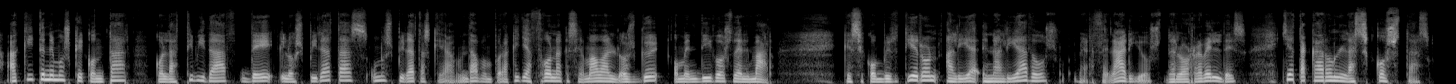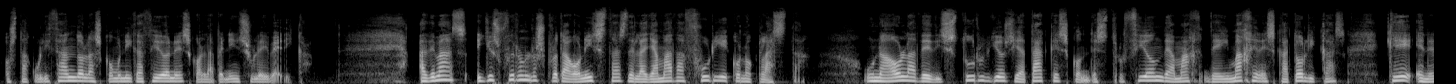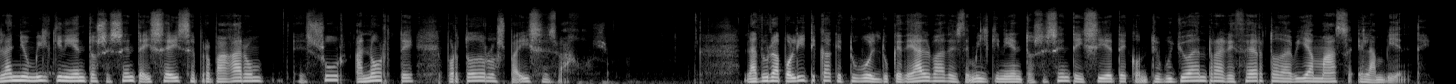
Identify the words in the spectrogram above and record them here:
Aquí tenemos que contar con la actividad de los piratas, unos piratas que andaban por aquella zona que se llamaban los Gueux o mendigos del mar, que se convirtieron en aliados, mercenarios de los rebeldes y atacaron las costas, obstaculizando las comunicaciones con la península ibérica. Además, ellos fueron los protagonistas de la llamada furia iconoclasta, una ola de disturbios y ataques con destrucción de, imágenes católicas que en el año 1566 se propagaron de sur a norte por todos los Países Bajos. La dura política que tuvo el duque de Alba desde 1567 contribuyó a enrarecer todavía más el ambiente.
